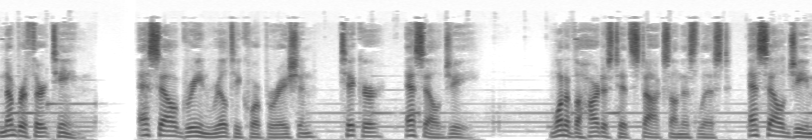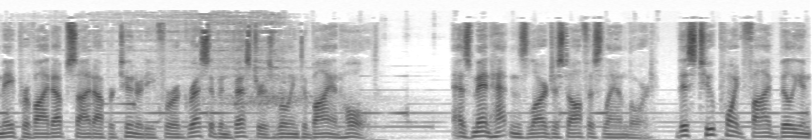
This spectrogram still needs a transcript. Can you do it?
Number 13. SL Green Realty Corporation, ticker SLG. One of the hardest hit stocks on this list, SLG may provide upside opportunity for aggressive investors willing to buy and hold. As Manhattan's largest office landlord, this $2.5 billion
